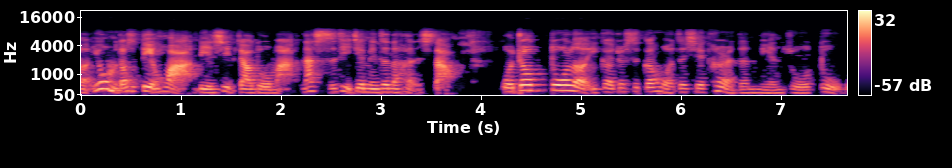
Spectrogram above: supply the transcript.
呃，因为我们都是电话联系比较多嘛，那实体见面真的很少，我就多了一个，就是跟我这些客人的粘着度，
